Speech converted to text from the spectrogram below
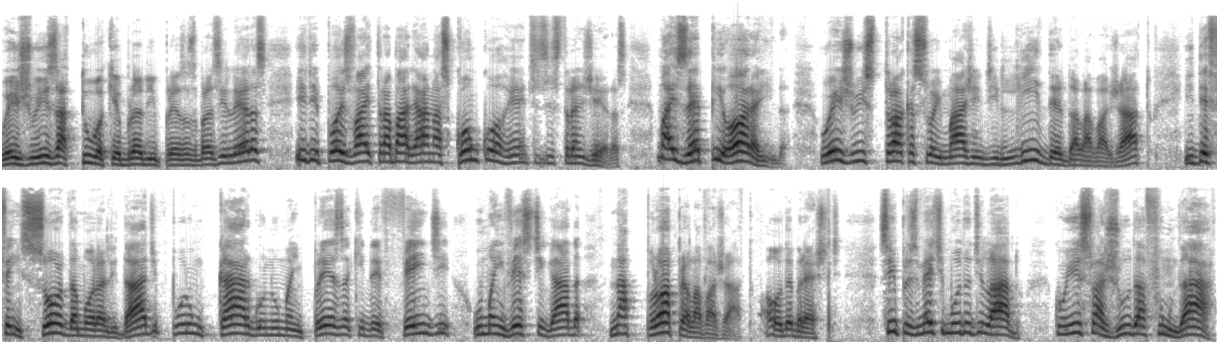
o ex-juiz atua quebrando empresas brasileiras e depois vai trabalhar nas concorrentes estrangeiras. Mas é pior ainda. O ex-juiz troca sua imagem de líder da Lava Jato e defensor da moralidade por um cargo numa empresa que defende uma investigada na própria Lava Jato, a Odebrecht. Simplesmente muda de lado. Com isso, ajuda a afundar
